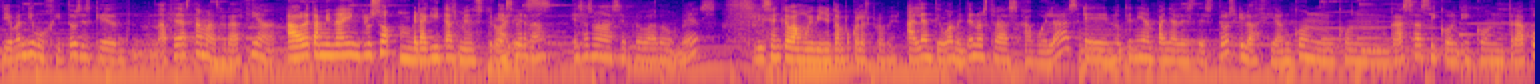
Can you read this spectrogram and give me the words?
llevan dibujitos, es que hace hasta más gracia. Ahora también hay incluso braguitas menstruales. Es verdad, esas no las he probado, ¿ves? Dicen que va muy bien, yo tampoco las probé. Ale, antiguamente nuestras abuelas eh, no tenían pañales de estos y lo hacían con, con gasas y con, y con trapos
